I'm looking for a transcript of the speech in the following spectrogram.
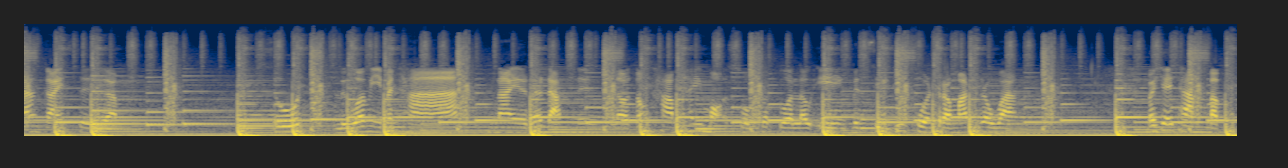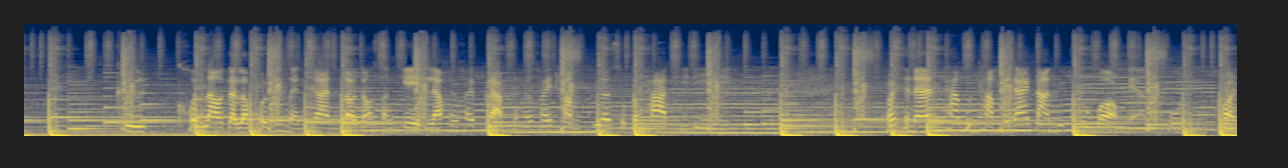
ร่างกายเสื่อมซุดหรือว่ามีปัญหาในระดับหนึ่ง เราต้องทำให้เหมาะสมกับตัวเราเองเป็นสิ่งที่ควรระมัดระวัง ไม่ใช่ทำแบบคือคนเราแต่ละคนไม่เหมือนกัน เราต้องสังเกตแล้วค่อยๆ ปรับแล้วค่อยๆทำเพื่อสุขภาพที่ดี ราะฉะนั้นถ้าคุณทำไม่ได้ตามที่ครูบอกเนี่ยคุณผ่อน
